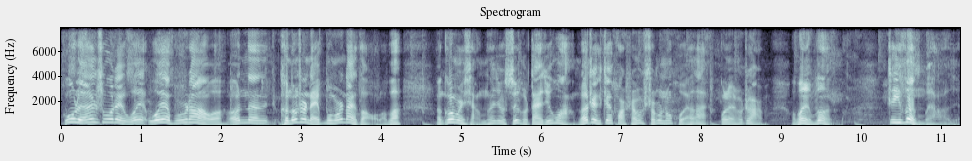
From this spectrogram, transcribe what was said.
管理员说：“这我也我也不知道啊，呃，那可能是哪部门带走了吧？”啊，哥们儿想，那就随口带句话，我说这这画什么什么时候能回来？管理员说：“这样吧，我帮你问问吧。”这一问不要紧，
